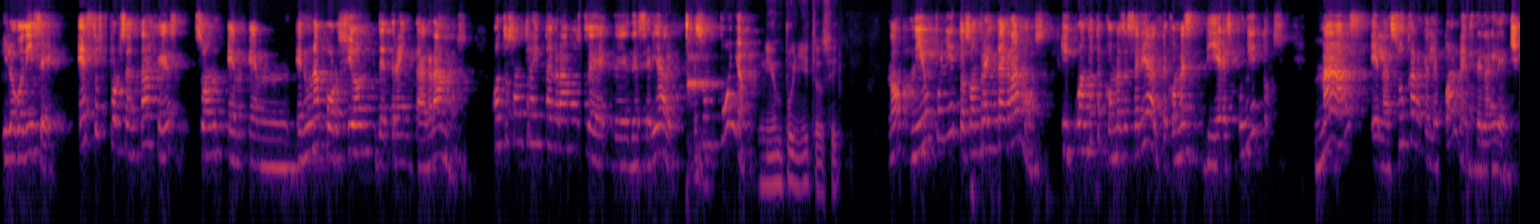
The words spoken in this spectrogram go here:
Y luego dice, estos porcentajes son en, una porción de 30 gramos. ¿Cuántos son 30 gramos de, de, cereal? Es un puño. Ni un puñito, sí. ¿No? Ni un puñito, son 30 gramos. ¿Y cuánto te comes de cereal? Te comes 10 puñitos más el azúcar que le pones de la leche,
